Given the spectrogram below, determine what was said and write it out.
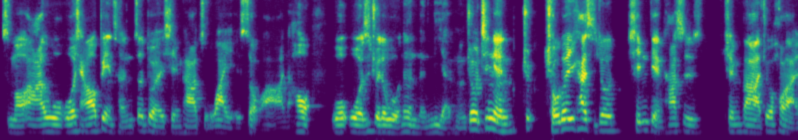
什么啊，我我想要变成这队的先发左外野手啊。然后我我是觉得我那个能力啊，可能就今年就球队一开始就钦点他是先发，就后来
